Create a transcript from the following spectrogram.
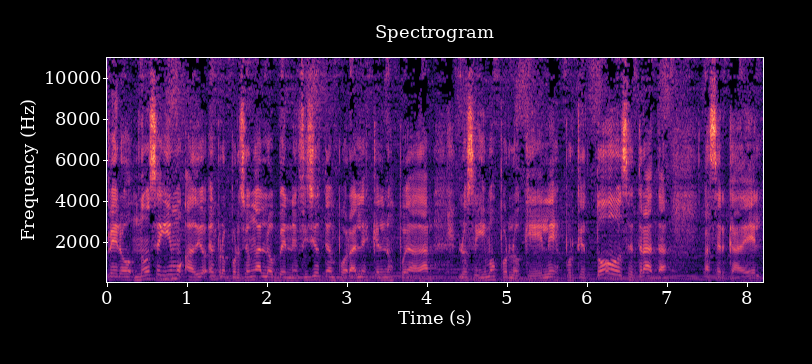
Pero no seguimos a Dios en proporción a los beneficios temporales que Él nos pueda dar, lo seguimos por lo que Él es, porque todo se trata acerca de Él.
